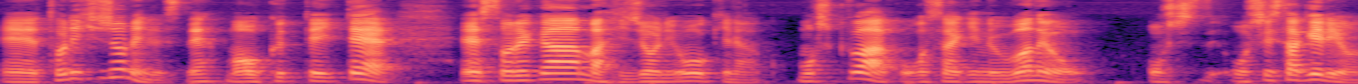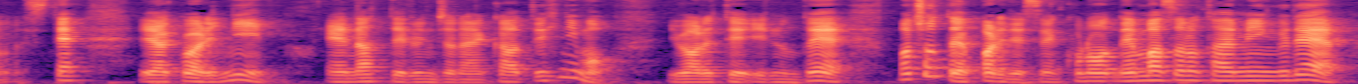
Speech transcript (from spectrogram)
え、取引所にですね、まあ、送っていて、え、それがま非常に大きな、もしくはここ最近の上値を押し押し下げるようなですね、役割になっているんじゃないかというふうにも言われているので、まあ、ちょっとやっぱりですね、この年末のタイミングで、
